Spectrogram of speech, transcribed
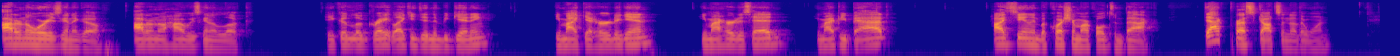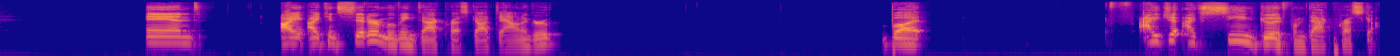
I don't know where he's going to go. I don't know how he's going to look. He could look great like he did in the beginning. He might get hurt again. He might hurt his head. He might be bad. High ceiling, but question mark holds him back. Dak Prescott's another one. And I I consider moving Dak Prescott down a group. But I I've seen good from Dak Prescott.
